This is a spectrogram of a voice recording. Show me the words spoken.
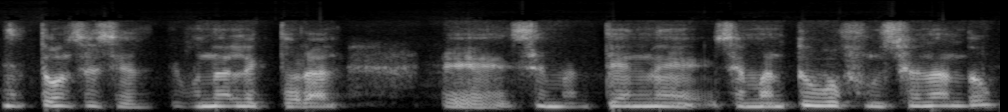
Entonces el Tribunal Electoral eh, se mantiene, se mantuvo funcionando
